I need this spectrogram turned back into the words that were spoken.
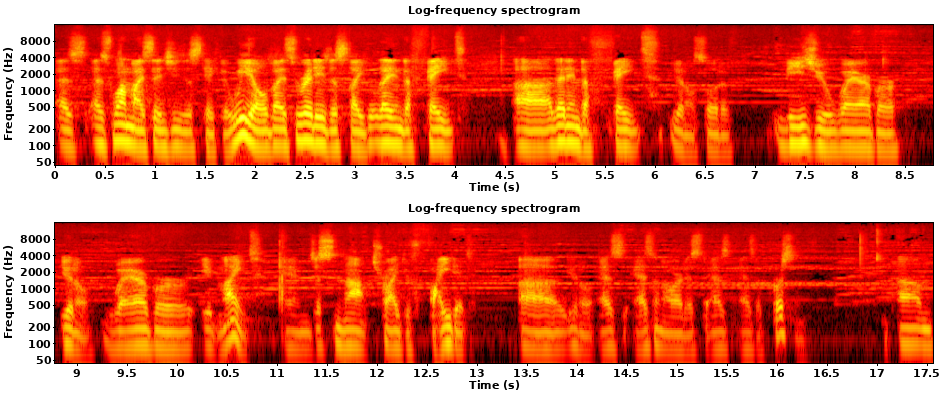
as as one might say, Jesus take the wheel, but it's really just like letting the fate, uh, letting the fate, you know, sort of lead you wherever, you know, wherever it might, and just not try to fight it, uh, you know, as as an artist, as as a person. Um,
